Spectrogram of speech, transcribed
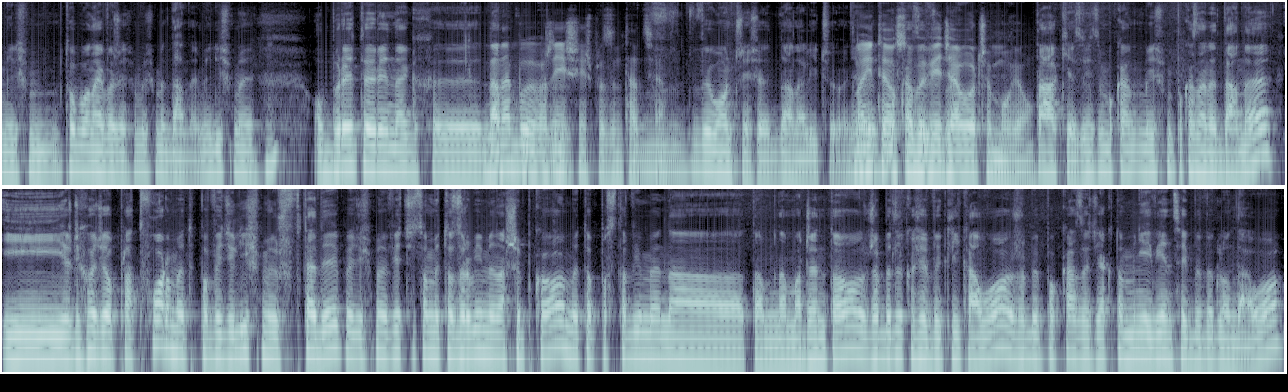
mieliśmy, to było najważniejsze, mieliśmy dane, mieliśmy obryty rynek. Mhm. Dane na- były ważniejsze niż prezentacja. Wyłącznie się dane liczyły. nie? No i te osoby wiedziały, o czym mówią. tak jest, więc mieliśmy pokazane dane i jeżeli chodzi o platformę, to powiedzieliśmy już wtedy, powiedzieliśmy, wiecie co, my to zrobimy na szybko, my to postawimy na, tam, na Magento, żeby tylko się wyklikało, żeby pokazać, jak to mniej więcej by wyglądało.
